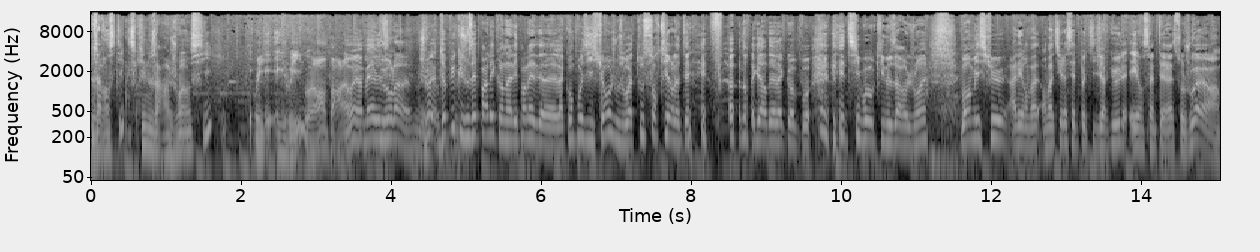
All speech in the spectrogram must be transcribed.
Nous avons Stix qui nous a rejoint aussi. Oui. Et, et oui, voilà, on parle. ouais, mais Toujours là. je depuis que je vous ai parlé qu'on allait parler de la composition, je vous vois tous sortir le téléphone, regarder la compo. Et Thibaut qui nous a rejoint. Bon, messieurs, allez, on va, on va tirer cette petite virgule et on s'intéresse aux joueurs.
